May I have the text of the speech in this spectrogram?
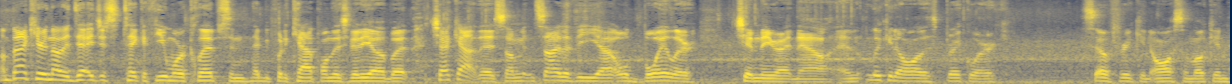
I'm back here another day just to take a few more clips and maybe put a cap on this video, but check out this. I'm inside of the uh, old boiler chimney right now, and look at all this brickwork. So freaking awesome looking.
